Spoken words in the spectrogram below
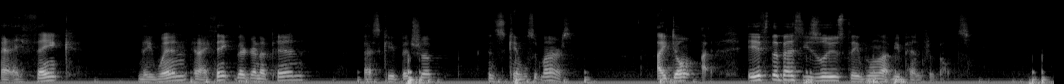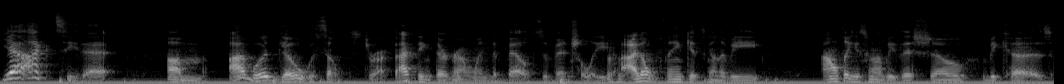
and I think they win, and I think they're gonna pin SK Bishop and Campbell Soup Myers. I don't. If the besties lose, they will not be pinned for the belts. Yeah, I could see that. Um, I would go with Self Destruct. I think they're going to win the belts eventually. Mhm. I don't think it's going to be. I don't think it's going to be this show because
